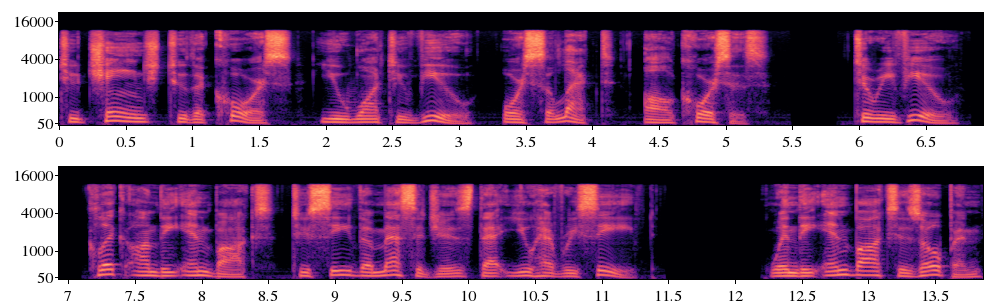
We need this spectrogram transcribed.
to change to the course you want to view or select all courses. To review, click on the inbox to see the messages that you have received. When the inbox is open,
